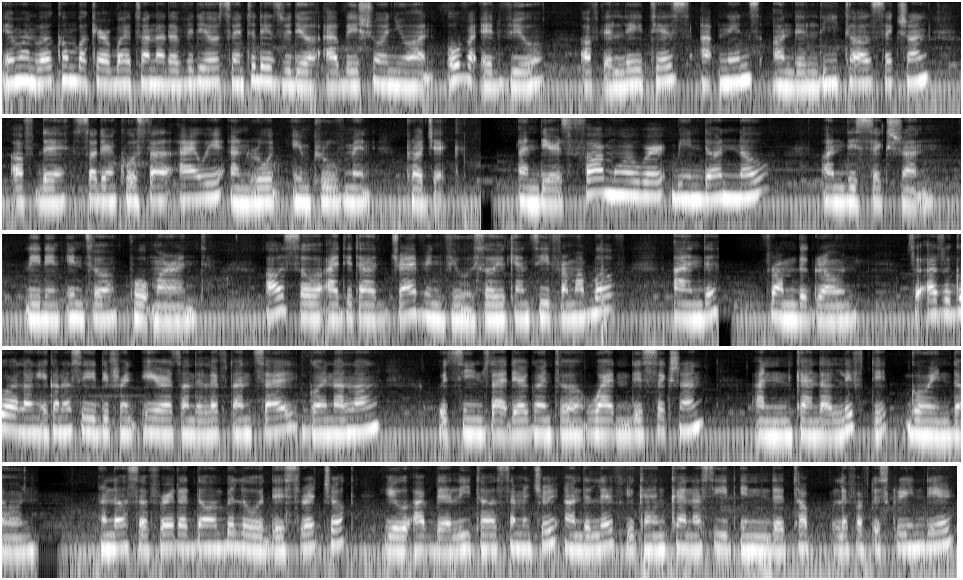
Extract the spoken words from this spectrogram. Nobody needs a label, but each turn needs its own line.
Yeah man, welcome back everybody to another video. So in today's video, I'll be showing you an overhead view of the latest happenings on the Leith Hall section of the Southern Coastal Highway and Road Improvement Project. And there's far more work being done now on this section leading into Port Morant. Also, I did a driving view so you can see it from above and from the ground so as we go along you're gonna see different areas on the left hand side going along which seems like they're going to widen this section and kind of lift it going down. And also further down below this red truck you have the Leith Hall cemetery. On the left you can kind of see it in the top left of the screen there.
